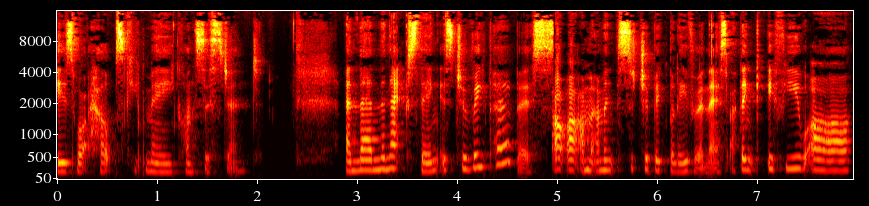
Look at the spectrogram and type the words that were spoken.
is what helps keep me consistent. And then the next thing is to repurpose. Oh, I, I'm, I'm such a big believer in this. I think if you are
